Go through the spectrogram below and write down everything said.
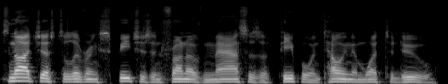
It's not just delivering speeches in front of masses of people and telling them what to do.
